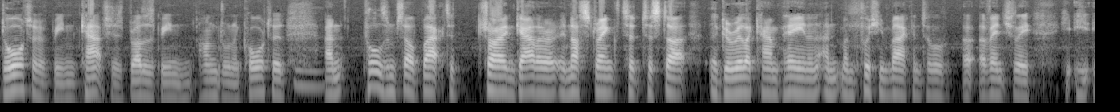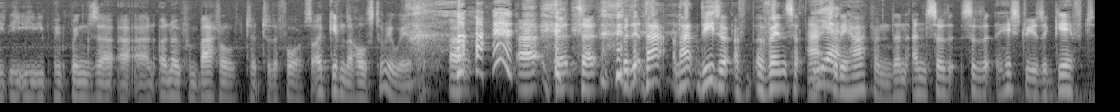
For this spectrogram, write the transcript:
daughter have been captured, his brother's been hung, drawn, and quartered, mm. and pulls himself back to try and gather enough strength to, to start a guerrilla campaign and, and, and pushing back until uh, eventually he, he, he, brings a, a, an open battle to, to the fore. So I've given the whole story away. Uh, uh, but uh, but that, that these are events that Yeah. actually happened, and, and so that, so that history is a gift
